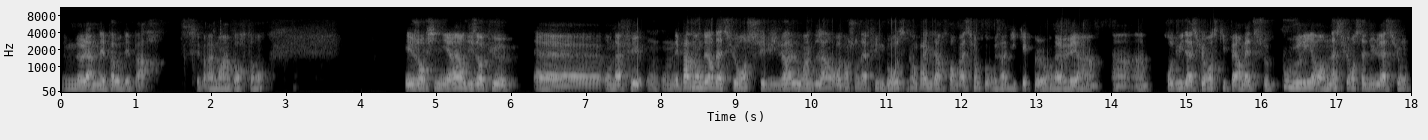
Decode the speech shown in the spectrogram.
ne l'amenez pas au départ. C'est vraiment important. Et j'en finirai en disant que euh, on n'est pas vendeur d'assurance chez Viva, loin de là. En revanche, on a fait une grosse campagne d'information pour vous indiquer qu'on avait un, produit d'assurance qui permet de se couvrir en assurance annulation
